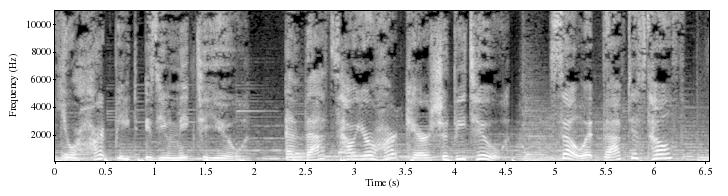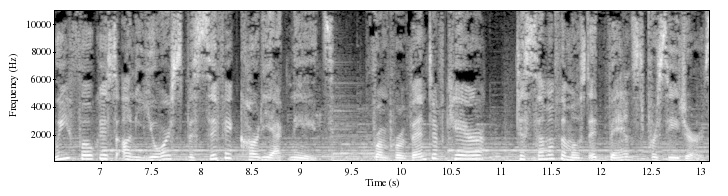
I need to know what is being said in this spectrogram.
your heartbeat is unique to you. And that's how your heart care should be too. So at Baptist Health, we focus on your specific cardiac needs, from preventive care to some of the most advanced procedures.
